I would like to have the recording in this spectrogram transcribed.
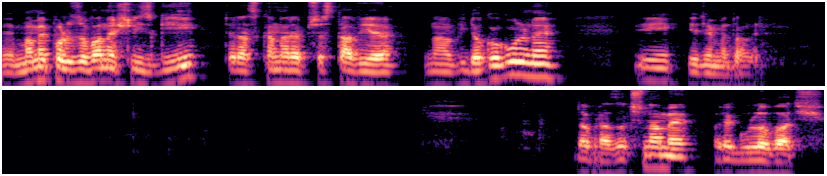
y, mamy poluzowane ślizgi. Teraz kamerę przestawię na widok ogólny i jedziemy dalej. Dobra, zaczynamy regulować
